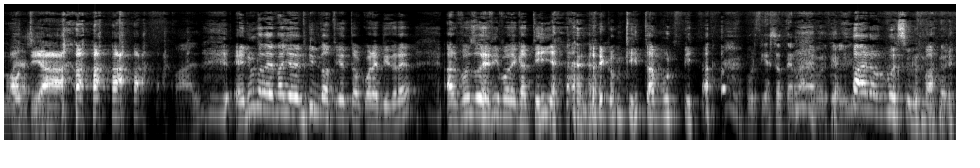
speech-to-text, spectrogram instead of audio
¡Hostia! ¿Cuál? El 1 de mayo de 1243, Alfonso X de Castilla reconquista Murcia Murcia soterrada, Murcia libre. a los musulmanes.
